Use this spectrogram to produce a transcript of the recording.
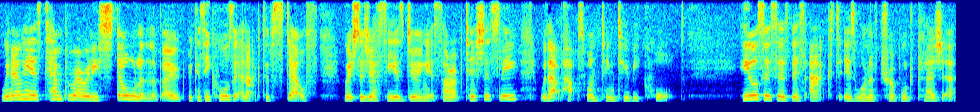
We know he has temporarily stolen the boat because he calls it an act of stealth, which suggests he is doing it surreptitiously without perhaps wanting to be caught. He also says this act is one of troubled pleasure,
